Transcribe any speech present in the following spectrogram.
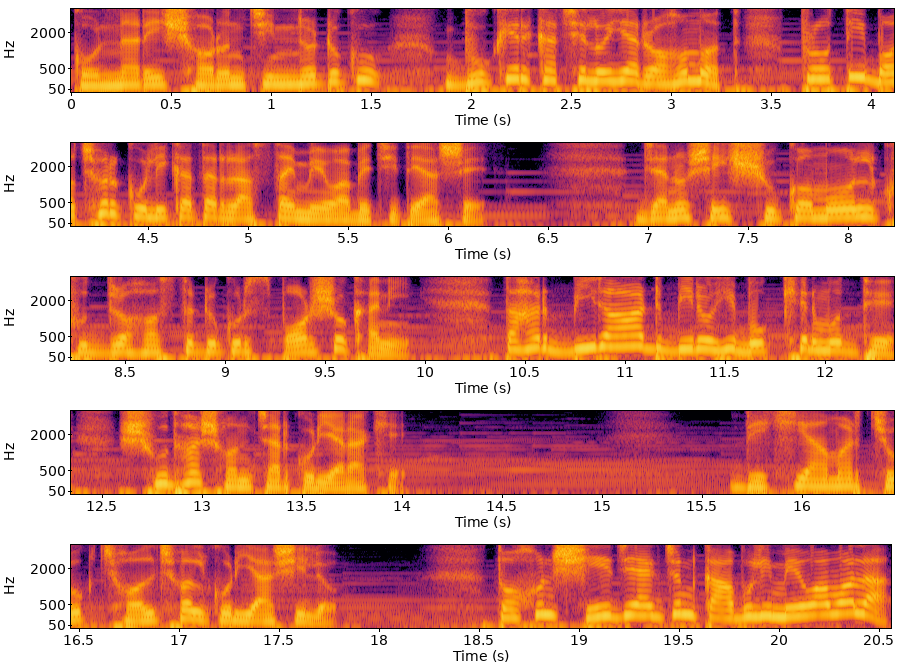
কন্যার এই স্মরণ চিহ্নটুকু বুকের কাছে লইয়া রহমত প্রতি বছর কলিকাতার রাস্তায় মেওয়া বেচিতে আসে। যেন সেই সুকমল ক্ষুদ্র হস্তটুকুর স্পর্শখানি তাহার বিরাট বিরোহী বক্ষের মধ্যে সুধা সঞ্চার করিয়া রাখে। দেখিয়া আমার চোখ ছলছল করিয়া আসিল। তখন সে যে একজন কাবুলি মেওয়াওয়ালা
